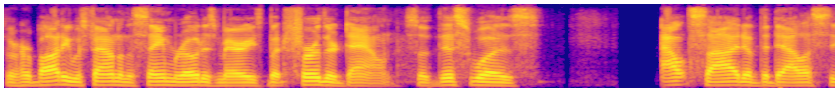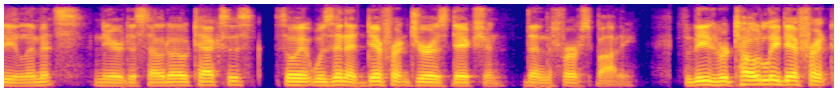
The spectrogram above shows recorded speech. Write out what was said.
So her body was found on the same road as Mary's, but further down. So this was outside of the Dallas city limits near DeSoto, Texas. So it was in a different jurisdiction than the first body. So these were totally different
